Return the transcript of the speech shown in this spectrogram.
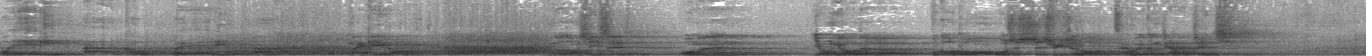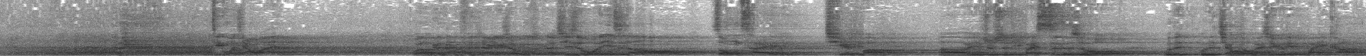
威力 encore 威力啊，卖给搞。很多东西是我们拥有的不够多，或是失去之后才会更加的珍惜。听我讲完。我要跟大家分享一个小故事。呃，其实我一直到总彩前吧，呃，也就是礼拜四的时候，我的我的脚都还是有点白卡，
